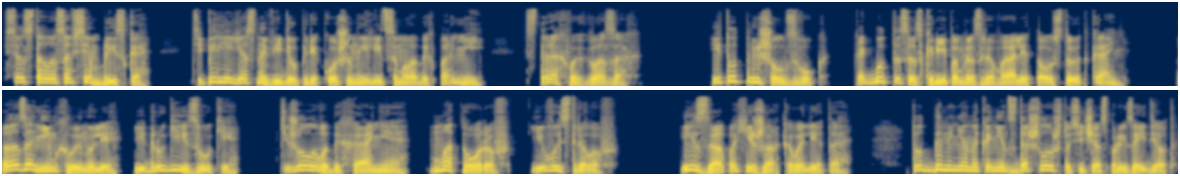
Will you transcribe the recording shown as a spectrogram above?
Все стало совсем близко. Теперь я ясно видел перекошенные лица молодых парней, страх в их глазах. И тут пришел звук, как будто со скрипом разрывали толстую ткань. А за ним хлынули и другие звуки. Тяжелого дыхания, моторов, и выстрелов. И запахи жаркого лета. Тут до меня наконец дошло, что сейчас произойдет.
